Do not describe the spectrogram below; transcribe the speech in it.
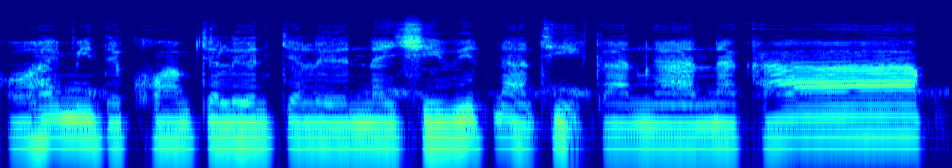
ขอให้มีแต่ความเจริญเจริญในชีวิตหน้าที่การงานนะครับ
